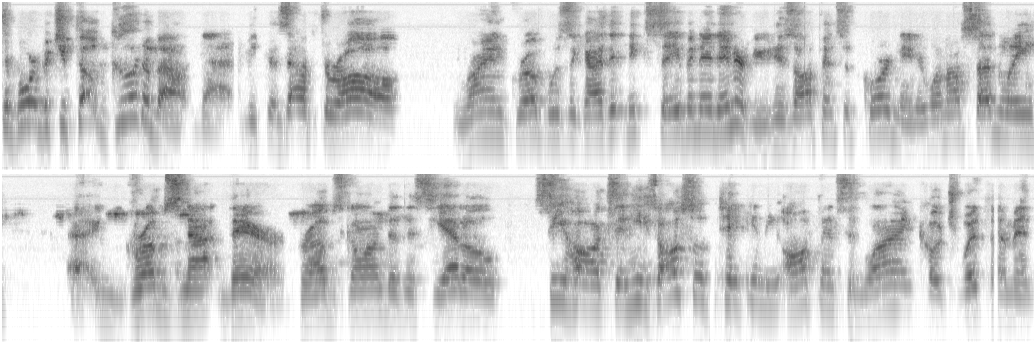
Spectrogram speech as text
DeBoer, but you felt good about that because after all, Ryan Grubb was the guy that Nick Saban had interviewed, his offensive coordinator. Well, now suddenly uh, Grubb's not there. Grubb's gone to the Seattle Seahawks, and he's also taken the offensive line coach with him. And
